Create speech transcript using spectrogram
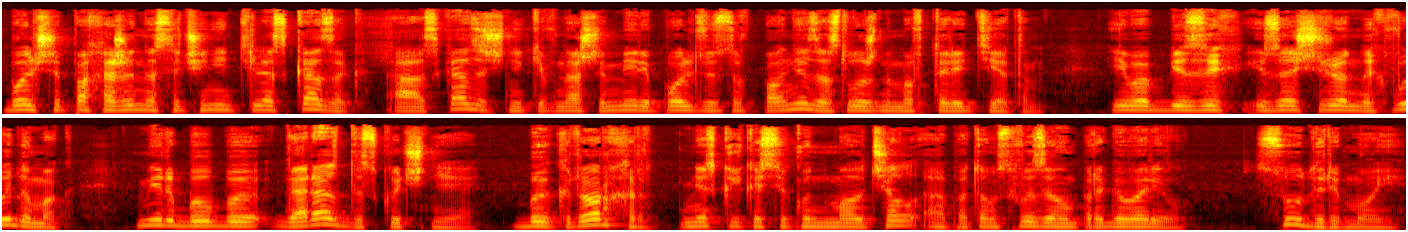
больше похожи на сочинителя сказок, а сказочники в нашем мире пользуются вполне заслуженным авторитетом, ибо без их изощренных выдумок мир был бы гораздо скучнее». Бык Рорхард несколько секунд молчал, а потом с вызовом проговорил. «Сударь мой,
